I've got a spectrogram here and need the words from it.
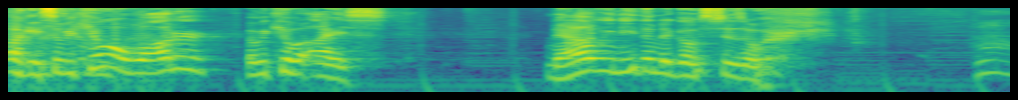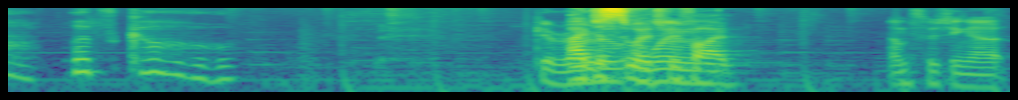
Okay, so we kill with water and we kill with ice. Now we need them to go Scizor. Let's go. Okay, I just switched. We're I'm- fine. I'm switching out.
